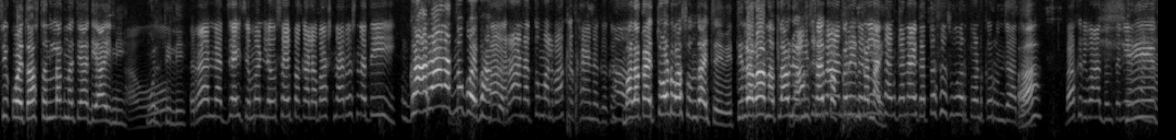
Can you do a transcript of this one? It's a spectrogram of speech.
शिकवायचं असतं ना लग्नाच्या आधी आईनी अहो, बोलतीली रानात जायचं म्हणल्यावर स्वयंपाकाला बसणारच ना ती. गा रानात नकोय हा, भाकर. रानात तुम्हाला भाकर खाय ना का? मला काय तोंड वासून जायचंय. तिला रानात लावली मी भाकरी स्वयंपाक बांधून करीन का नाही? का नाही का तसंच वर तोंड करून जात. हा? भाकरी बांधून तर नेतान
